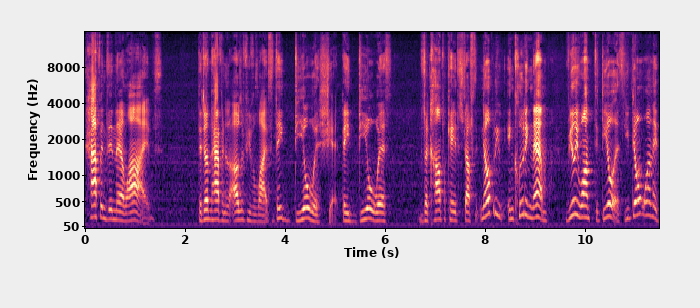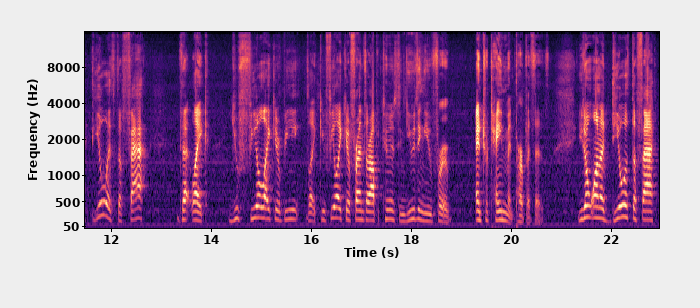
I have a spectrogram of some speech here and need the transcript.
happens in their lives that doesn't happen in other people's lives, they deal with shit. They deal with the complicated stuff that nobody, including them, really wants to deal with. You don't want to deal with the fact that like you feel like you're being like you feel like your friends are opportunists and using you for entertainment purposes. You don't want to deal with the fact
